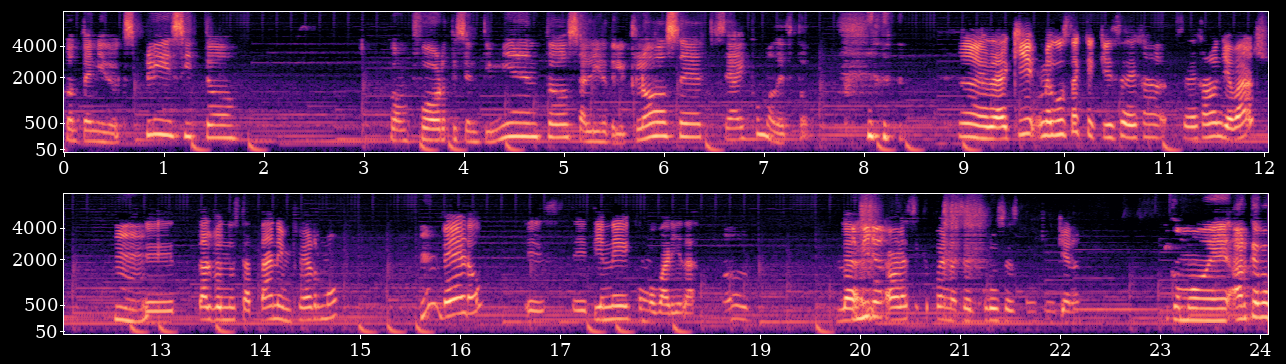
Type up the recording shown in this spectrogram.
contenido explícito, confort y sentimientos, salir del closet, o sea, hay como de todo. Eh, aquí me gusta que aquí se, se dejaron llevar. Mm. Eh, tal vez no está tan enfermo, mm. pero este, tiene como variedad. mira, ahora sí que pueden hacer cruces con quien quieran como eh, Archive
